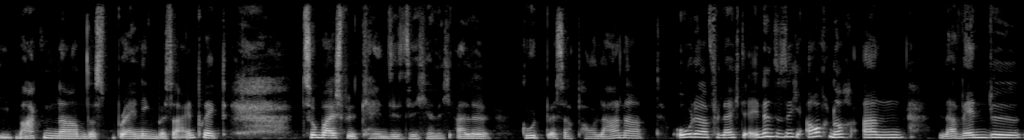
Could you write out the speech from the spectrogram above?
die Markennamen, das Branding besser einprägt. Zum Beispiel kennen Sie sicherlich alle gut besser Paulaner. Oder vielleicht erinnern Sie sich auch noch an Lavendel,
